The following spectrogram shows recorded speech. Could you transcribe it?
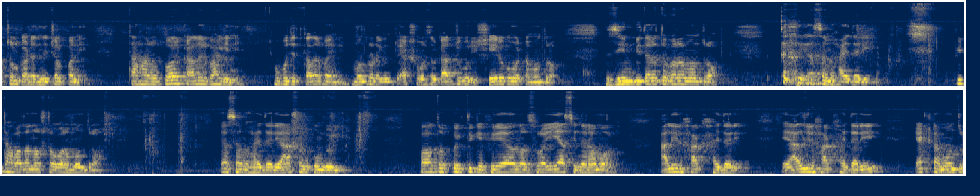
আচল কাঠের নিচল পানি, তাহার উপর কালের ভাগিনী উপজিত কালের বাহিনী। মন্ত্রটা কিন্তু একশো পার্সেন্ট কার্যকরী সেই রকম একটা মন্ত্র। জিন বিতাড়িত করার মন্ত্র। এস এম হায়দারি, পিঠা বাদা নষ্ট করা মন্ত্র। এস এম হায়দারি, আসন কুণ্ডলী। পলাতক ব্যক্তিকে ফিরিয়ে আনার সুরা ইয়াসিনের আমল। আলীর হাক হায়দারি। এই আলীর হাক হায়দারি একটা মন্ত্র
